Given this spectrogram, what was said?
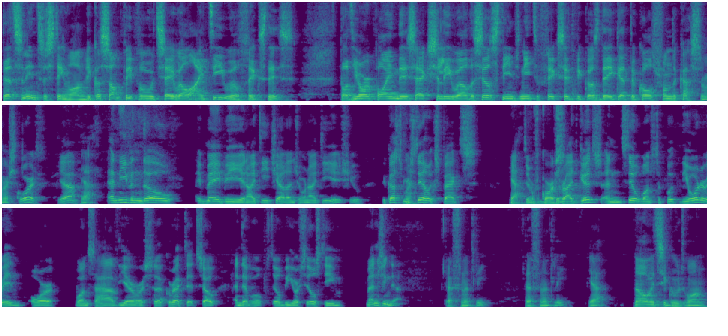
That's an interesting one because some people would say, well, IT will fix this. But your point is actually, well, the sales teams need to fix it because they get the calls from the customers. Of course, yeah. Yeah. And even though it may be an IT challenge or an IT issue, the customer yeah. still expects yeah, the, of course. the right goods and still wants to put the order in or wants to have the errors uh, corrected. So, and that will still be your sales team managing that. Definitely. Definitely. Yeah. No, it's a good one.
